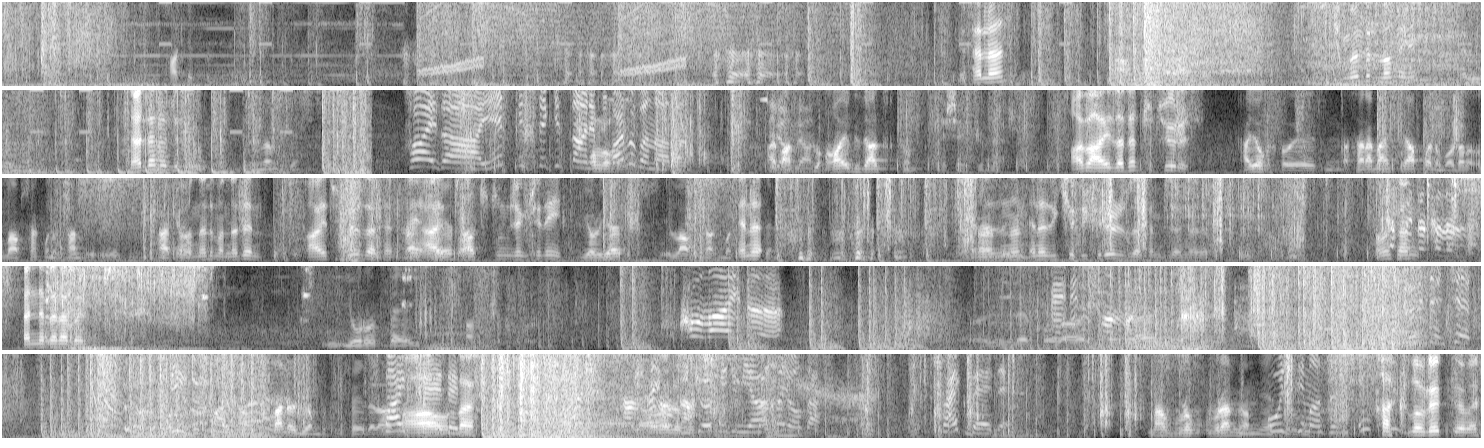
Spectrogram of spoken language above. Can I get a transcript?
Fark ettim. Yeter lan. Kim öldürdü lan beni? Nereden öldürdün? Bilmiyorum ki. Hayda 78 tane Allah bu var mı bana alan? Ay bak şu A'yı güzel tutun. Teşekkürler. Abi A'yı zaten tutuyoruz. Ha yok e, sana ben şey yapmadım orada laf çakmadım sen e, e, sert Ya yok. anladım anladım. A'yı tutuyoruz zaten. Ben Hayır A'yı şeye- A tutulmayacak bir şey değil. Yoruya laf çakmak En-. En azından en az iki düşürüyoruz zaten biz önleri. Ama şu an benle beraber Yoru Bey. Ben ölüyorum bu tür şeyler abi. Spike Aa, B'de orada. Helal olsun. Görmedim ya. Kısa yolda. Spike B'de. Ben vura- vuramıyorum niye? Ultim hazır. Ha klobret diyorlar.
